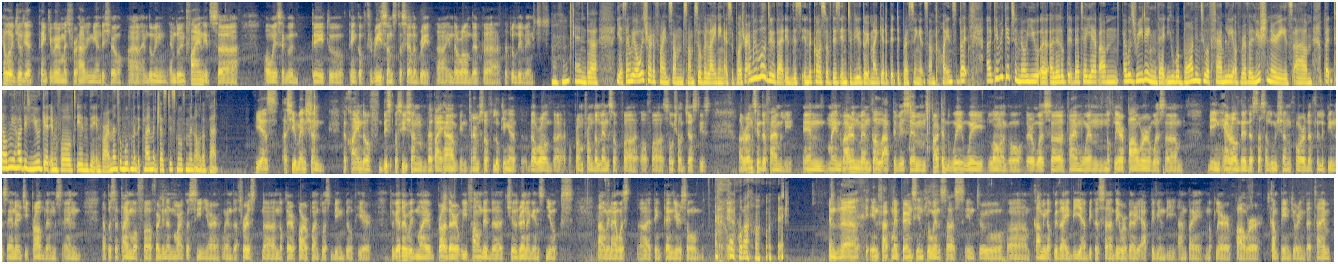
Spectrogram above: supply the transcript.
Hello, Juliet. Thank you very much for having me on the show. Uh, I'm doing I'm doing fine. It's uh, always a good day to think of reasons to celebrate uh, in the world that uh, that we live in. Mm-hmm. And uh, yes, and we always try to find some some silver lining, I suppose, right? And we will do that in this in the course of this interview, though it might get a bit depressing at some points. But uh, can we get to know you a, a little bit better? Yeah, um, I was reading that you were born into a family of revolutionaries. Um, but tell me, how did you get involved in the environmental movement, the climate justice movement, all of that? Yes, as you mentioned, the kind of disposition that I have in terms of looking at the world uh, from from the lens of uh, of uh, social justice uh, runs in the family. And my environmental activism started way way long ago. There was a time when nuclear power was um, being heralded as a solution for the Philippines' energy problems. And that was the time of uh, Ferdinand Marcos Sr. when the first uh, nuclear power plant was being built here. Together with my brother, we founded the Children Against Nukes uh, when I was, uh, I think, 10 years old. And, wow. and uh, in fact, my parents influenced us into um, coming up with the idea because uh, they were very active in the anti nuclear power campaign during that time.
